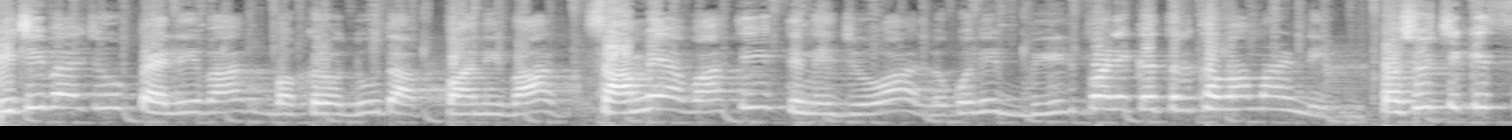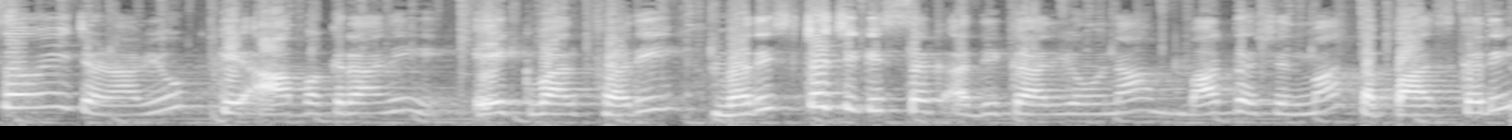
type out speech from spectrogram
બીજી બાજુ પહેલી વાર બકરો દૂધ આપવાની વાત સામે આવવાથી તેને જોવા લોકોની ભીડ પણ એકત્ર થવા માંડી. પશુ ચિકિત્સકોએ જણાવ્યું કે આ બકરાની એકવાર ફરી વરિષ્ઠ ચિકિત્સક અધિકારીઓના માર્ગદર્શનમાં તપાસ કરી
